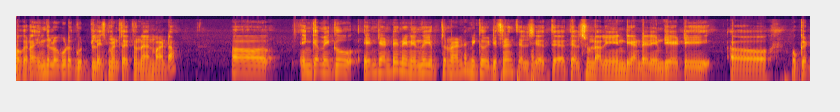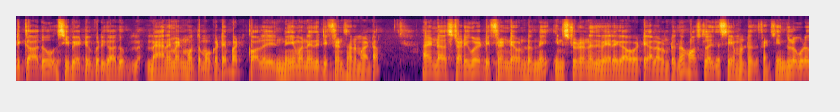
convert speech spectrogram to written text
ఓకేనా? ఇందులో కూడా గుడ్ ప్లేస్మెంట్స్ అవుతున్నాయి అనమాట ఇంకా మీకు ఏంటంటే నేను ఎందుకు చెప్తున్నా అంటే మీకు డిఫరెన్స్ తెలిసి తె- తెలిసి ఉండాలి. ఏంటి అంటే ఎంజీఐటి ఒకటి కాదు సిబిఐటి ఒకటి కాదు మేనేజ్మెంట్ మొత్తం ఒకటే బట్ కాలేజ్ నేమ్ అనేది డిఫరెన్స్ అనమాట అండ్ స్టడీ కూడా డిఫరెంటే ఉంటుంది. ఇన్స్టిట్యూట్ అనేది వేరే కాబట్టి అలా ఉంటుంది. హాస్టల్ అయితే సేమ్ ఉంటుంది ఫ్రెండ్స్. ఇందులో కూడా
